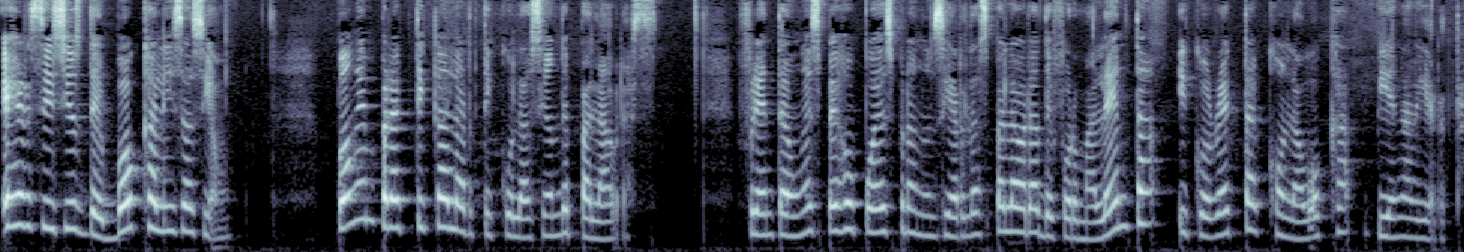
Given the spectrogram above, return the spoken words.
Ejercicios de vocalización. Pon en práctica la articulación de palabras. Frente a un espejo puedes pronunciar las palabras de forma lenta y correcta con la boca bien abierta.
